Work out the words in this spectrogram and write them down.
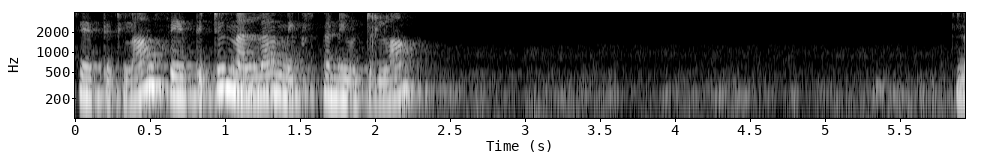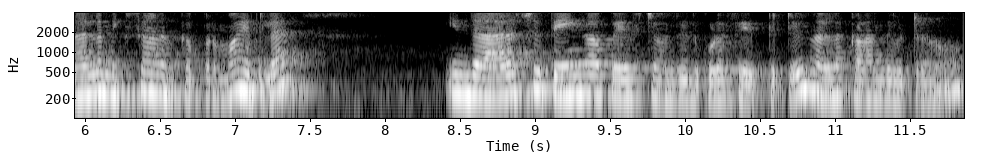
சேர்த்துக்கலாம். சேர்த்துட்டு நல்லா மிக்ஸ் பண்ணி விட்டுடலாம். நல்லா மிக்ஸ் ஆனதுக்கப்புறமா இதில் இந்த அரைச்ச தேங்காய் பேஸ்ட்டை வந்து இது கூட சேர்த்துட்டு நல்லா கலந்து விட்டுறணும்.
